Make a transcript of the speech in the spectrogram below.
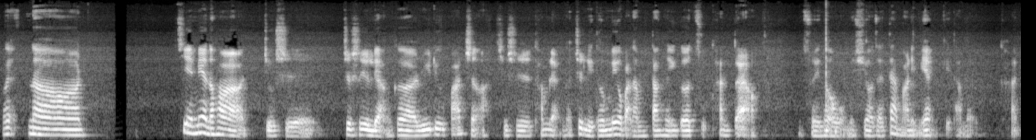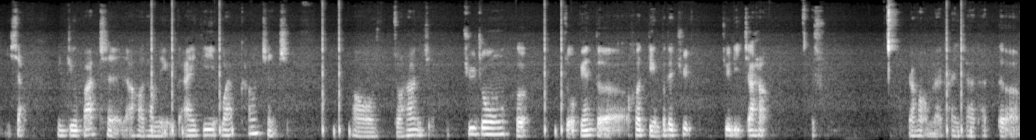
OK，那界面的话就是这是两个 Radio Button 啊，其实它们两个这里头没有把它们当成一个组看待啊，所以呢我们需要在代码里面给它们看一下。Radio button，然后它们有一个 ID Web Content，然后左上角居中和左边的和顶部的距距离加上，然后我们来看一下它的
